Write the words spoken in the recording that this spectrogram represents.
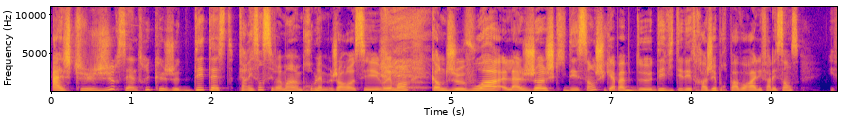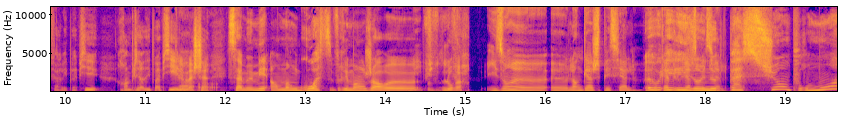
Ah, je te jure, c'est un truc que je déteste. Faire l'essence, c'est vraiment un problème. Genre, c'est vraiment quand je vois la jauge qui descend, je suis capable de d'éviter des trajets pour pas avoir à aller faire l'essence et faire les papiers, remplir des papiers, les Ah. machins. Ça me met en angoisse vraiment, genre euh, Mais l'horreur. Ils ont un, un langage spécial, un Euh, vocabulaire ils ont spécial. une passion pour moi.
